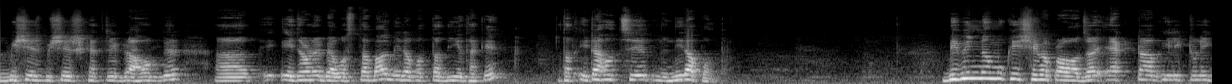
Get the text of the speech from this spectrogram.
বিশেষ বিশেষ ক্ষেত্রে গ্রাহকদের এই ধরনের ব্যবস্থা বা নিরাপত্তা দিয়ে থাকে। অর্থাৎ এটা হচ্ছে নিরাপদ। বিভিন্নমুখী সেবা পাওয়া যায়। একটা ইলেকট্রনিক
